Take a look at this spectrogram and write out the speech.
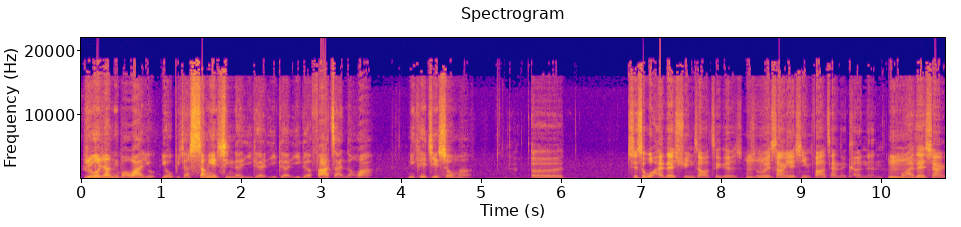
如果让你娃娃有有比较商业性的一个一个一个发展的话，你可以接受吗？呃。其实我还在寻找这个所谓商业性发展的可能，嗯、我还在想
